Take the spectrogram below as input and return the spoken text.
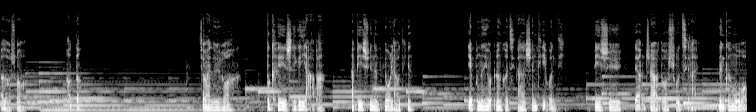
老头说：“好的。”小白兔就说：“不可以是一个哑巴，他必须能陪我聊天，也不能有任何其他的身体问题，必须两只耳朵竖起来，能跟我。”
